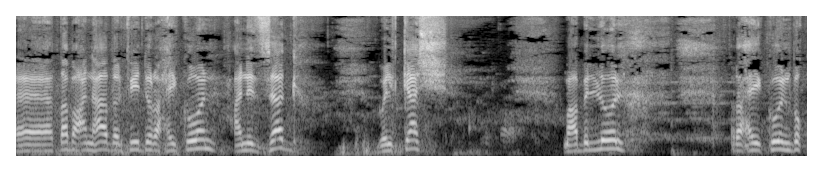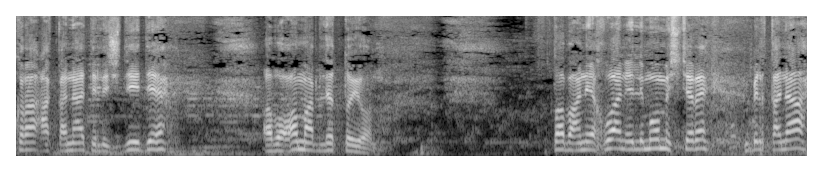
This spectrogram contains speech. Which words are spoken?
آه طبعا هذا الفيديو راح يكون عن الزق والكش. مع بلول راح يكون بكرة على قناتي الجديدة أبو عمر للطيور. طبعا يا إخوان اللي مو مشترك بالقناة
